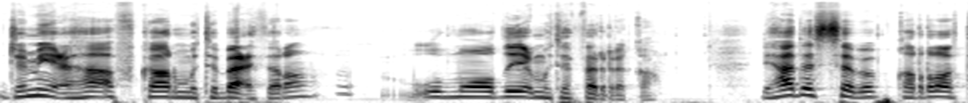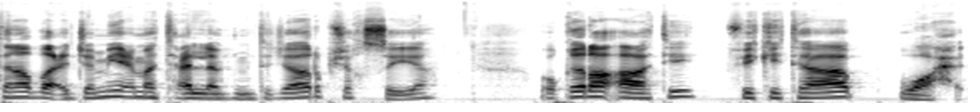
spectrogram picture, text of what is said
جميعها أفكار متبعثرة ومواضيع متفرقة. لهذا السبب قررت أن أضع جميع ما تعلمت من تجارب شخصية وقراءاتي في كتاب واحد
